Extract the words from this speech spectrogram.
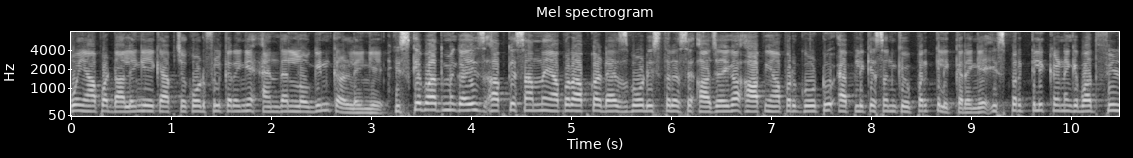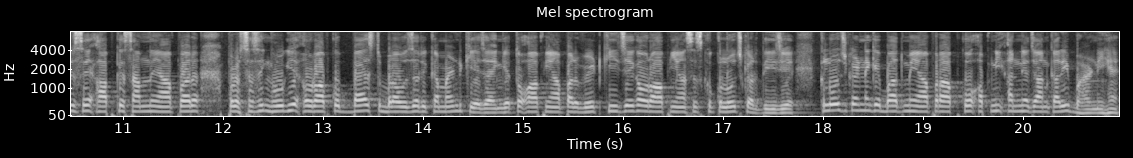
वो यहाँ पर डालेंगे, एक कैप्चा कोड फिल करेंगे, एंड देन लॉग कर लेंगे। इसके बाद में गाइज़ आपके सामने यहाँ पर आपका डैशबोर्ड इस तरह से आ जाएगा। आप यहाँ पर गो टू एप्लीकेशन के ऊपर क्लिक करेंगे। इस पर क्लिक करने के बाद फिर से आपके सामने यहाँ पर प्रोसेसिंग होगी और आपको बेस्ट ब्राउज़र रिकमेंड किए जाएँगे। तो आप यहाँ पर वेट कीजिएगा और आप यहाँ से इसको क्लोज कर दीजिए। क्लोज करने के बाद में यहाँ पर आपको अपनी अन्य जानकारी भरनी है।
